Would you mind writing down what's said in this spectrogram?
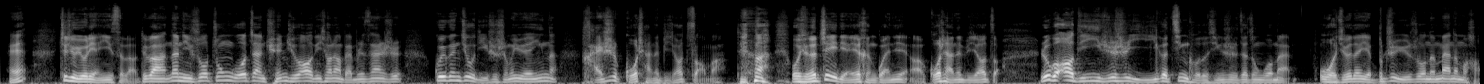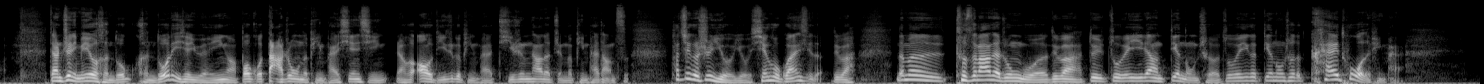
哎，这就有点意思了，对吧？那你说中国占全球奥迪销量百分之三十，归根究底是什么原因呢？还是国产的比较早嘛，对吧？我觉得这一点也很关键啊，国产的比较早。如果奥迪一直是以一个进口的形式在中国卖，我觉得也不至于说能卖那么好。但这里面有很多很多的一些原因啊，包括大众的品牌先行，然后奥迪这个品牌提升它的整个品牌档次，它这个是有有先后关系的，对吧？那么特斯拉在中国，对吧？对，作为一辆电动车，作为一个电动车的开拓的品牌。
